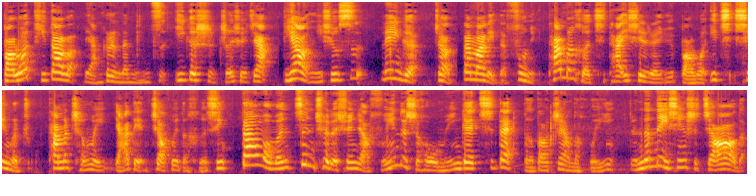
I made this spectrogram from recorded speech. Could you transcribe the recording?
保罗提到了两个人的名字，一个是哲学家迪奥尼修斯，另一个叫大马里的妇女。他们和其他一些人与保罗一起信了主。他们成为雅典教会的核心。当我们正确的宣讲福音的时候，我们应该期待得到这样的回应。人的内心是骄傲的，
